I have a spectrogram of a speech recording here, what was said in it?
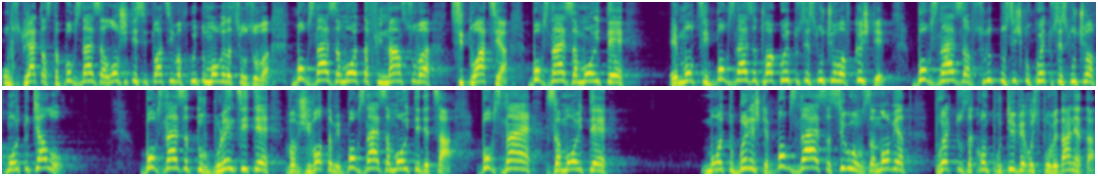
обстоятелства. Бог знае за лошите ситуации, в които мога да се озова. Бог знае за моята финансова ситуация. Бог знае за моите емоции. Бог знае за това, което се случва в къщи. Бог знае за абсолютно всичко, което се случва в моето тяло. Бог знае за турбуленциите в живота ми. Бог знае за моите деца. Бог знае за моите, моето бъдеще. Бог знае със сигурност за новият проекто закон против вероисповеданията.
